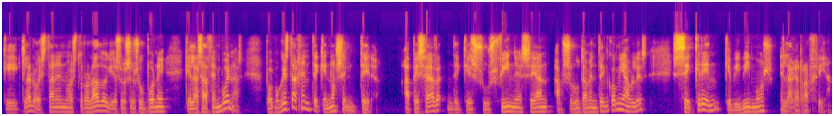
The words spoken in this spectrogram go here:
que, claro, están en nuestro lado y eso se supone que las hacen buenas. Pues porque esta gente que no se entera, a pesar de que sus fines sean absolutamente encomiables, se creen que vivimos en la Guerra Fría.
